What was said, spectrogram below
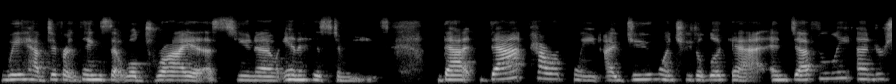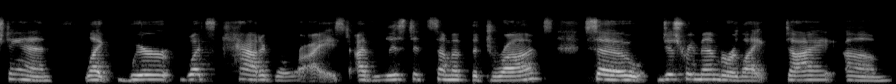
we have different things that will dry us, you know, antihistamines. That that PowerPoint I do want you to look at and definitely understand like where what's categorized. I've listed some of the drugs. So just remember like dihydramine, um,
